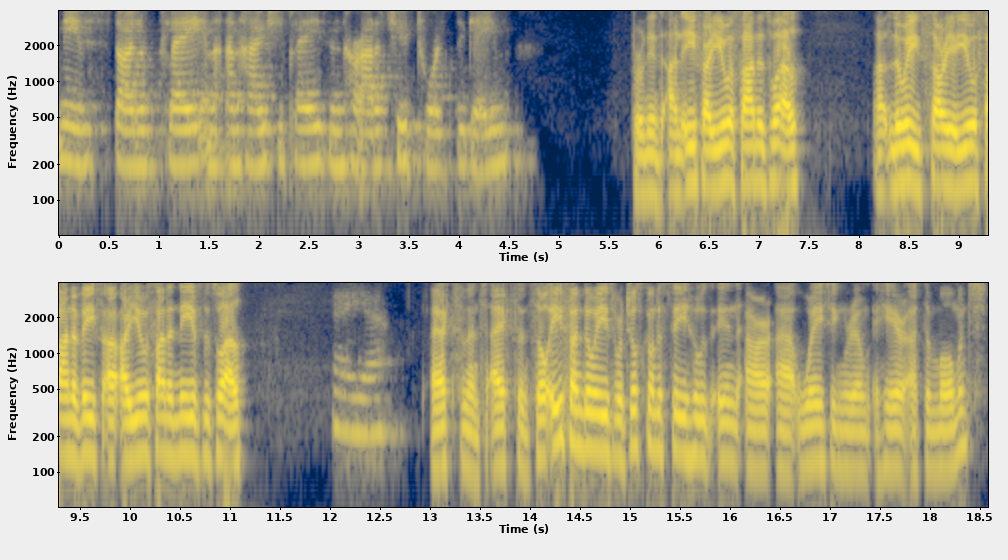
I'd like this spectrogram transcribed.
Niamh's style of play and, and how she plays and her attitude towards the game. Brilliant. And Aoife, are you a fan as well? Uh, Louise, sorry, are you a fan of Eve? Are you a fan of Niamh's as well? Uh, yeah. Excellent, excellent. So, Aoife and Louise, we're just going to see who's in our uh, waiting room here at the moment,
